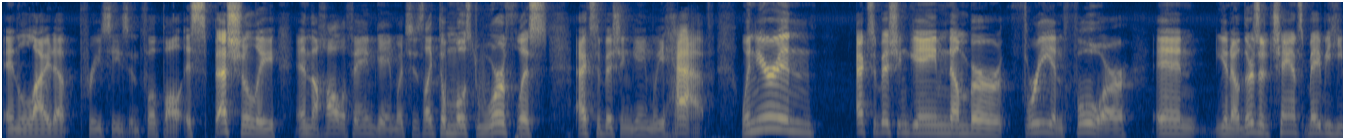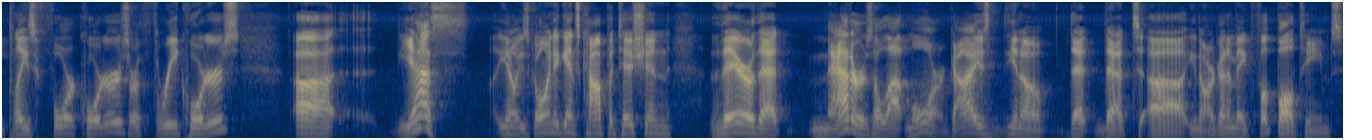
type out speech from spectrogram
and light up preseason football, especially in the Hall of Fame game, which is like the most worthless exhibition game we have. When you're in exhibition game number three and four, and you know there's a chance maybe he plays four quarters or three quarters. Uh, yes, you know he's going against competition there that matters a lot more. Guys, you know, that that uh, you know are going to make football teams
